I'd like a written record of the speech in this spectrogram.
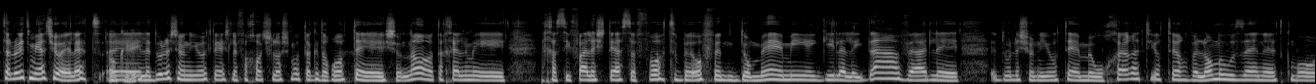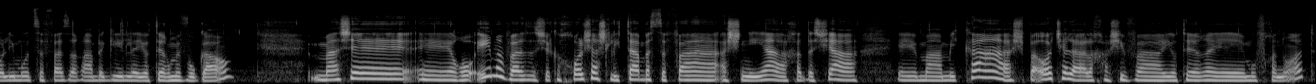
תלוי את מי את שואלת. Okay. אוקיי. Uh, לדו-לשוניות יש לפחות 300 הגדרות uh, שונות, החל מחשיפה לשתי השפות באופן דומה מגיל הלידה ועד לדו-לשוניות uh, מאוחרת יותר ולא מאוזנת, כמו לימוד שפה זרה בגיל יותר מבוגר. מה שרואים אבל זה שככל שהשליטה בשפה השנייה, החדשה, אה, מעמיקה, ההשפעות שלה על החשיבה יותר אה, מובחנות.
